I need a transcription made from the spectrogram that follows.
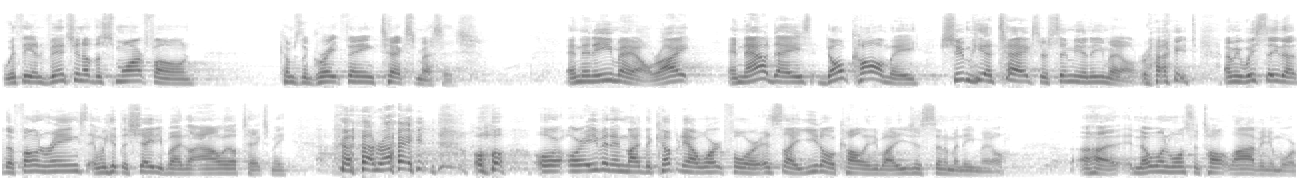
with the invention of the smartphone comes the great thing text message. And then email, right? And nowadays, don't call me, shoot me a text or send me an email, right? I mean, we see that the phone rings and we hit the shady button, like, oh, well, text me. right? Or, or, or even in my, the company I work for, it's like, you don't call anybody, you just send them an email. Uh, no one wants to talk live anymore.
